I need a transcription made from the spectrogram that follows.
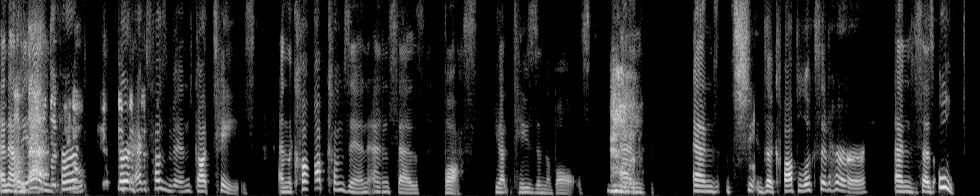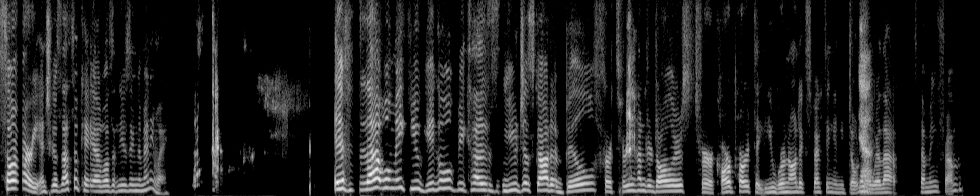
and at oh, the end her her ex-husband got tased and the cop comes in and says, "Boss, he got tased in the balls." and and she the cop looks at her and says oh sorry and she goes that's okay i wasn't using them anyway if that will make you giggle because you just got a bill for $300 for a car part that you were not expecting and you don't Yeah. know where that's coming from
